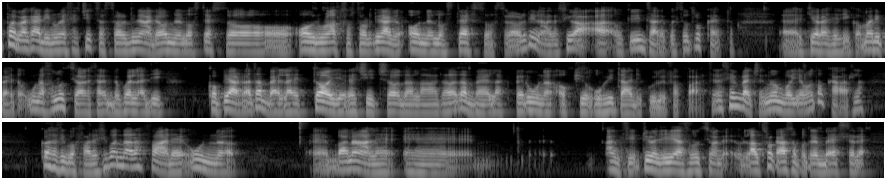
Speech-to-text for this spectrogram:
e poi magari in un esercizio straordinario o stesso o in un altro straordinario o nello stesso straordinario si va a utilizzare questo trucchetto eh, che ora ti dico ma ripeto una soluzione sarebbe quella di copiare la tabella e togliere Ciccio dalla, dalla tabella per una o più unità di cui lui fa parte se invece non vogliamo toccarla cosa si può fare? si può andare a fare un eh, banale eh, anzi prima di dire la soluzione l'altro caso potrebbe essere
